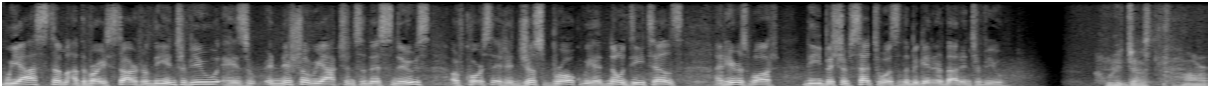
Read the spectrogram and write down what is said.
We asked him at the very start of the interview his initial reaction to this news. Of course, it had just broke, we had no details, and here's what the bishop said to us at the beginning of that interview. We just are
